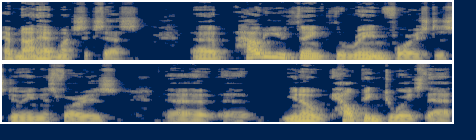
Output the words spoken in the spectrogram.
have not had much success. Uh, how do you think the rainforest is doing as far as, uh, uh, you know, helping towards that?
